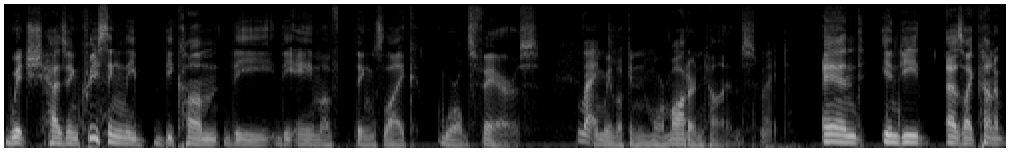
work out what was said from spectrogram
which has increasingly become the the aim of things like world's fairs Right. when we look in more modern times. right. And indeed, as I kind of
